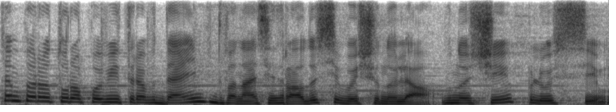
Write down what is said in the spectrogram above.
Температура повітря в день 12 градусів вище нуля, вночі плюс 7.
